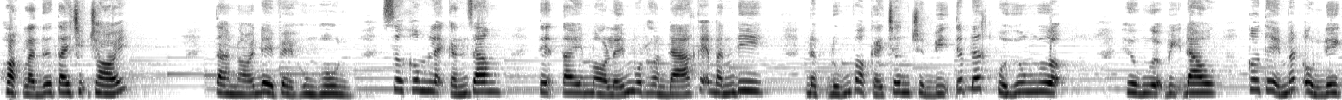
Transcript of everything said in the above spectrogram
hoặc là đưa tay chịu trói. Ta nói để vẻ hùng hồn, sơ không lại cắn răng, tiện tay mò lấy một hòn đá khẽ bắn đi, đập đúng vào cái chân chuẩn bị tiếp đất của hưu ngựa. Hưu ngựa bị đau, cơ thể mất ổn định,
